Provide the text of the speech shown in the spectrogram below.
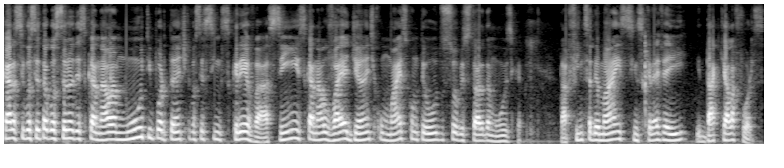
Cara, se você está gostando desse canal, é muito importante que você se inscreva. Assim, esse canal vai adiante com mais conteúdo sobre história da música. Tá afim de saber mais? Se inscreve aí e dá aquela força.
